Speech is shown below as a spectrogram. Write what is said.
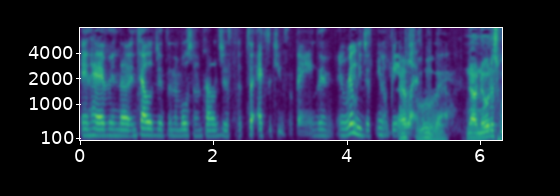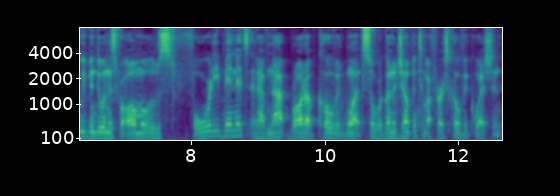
and having the intelligence and emotional intelligence to, to execute some things and, and really just, you know, being Absolutely. blessed. Now, notice we've been doing this for almost 40 minutes and I've not brought up COVID once. So we're going to jump into my first COVID question.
